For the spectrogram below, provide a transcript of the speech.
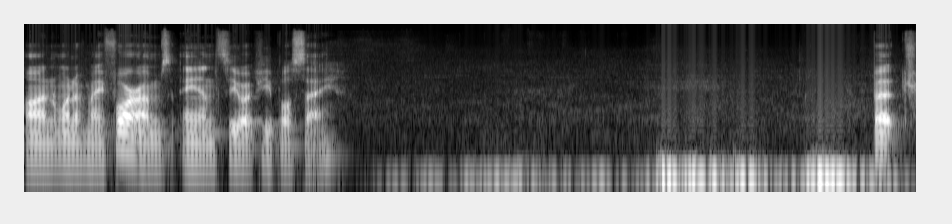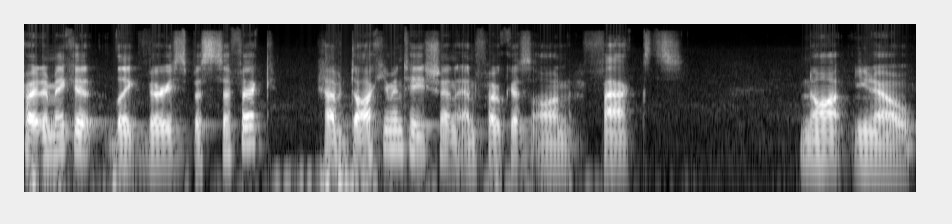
on one of my forums and see what people say. But try to make it like very specific, have documentation and focus on facts, not, you know,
